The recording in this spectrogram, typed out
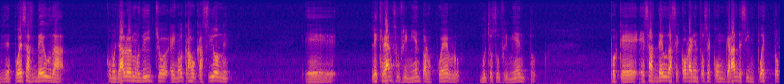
Y después esas deudas, como ya lo hemos dicho en otras ocasiones, eh, le crean sufrimiento a los pueblos, mucho sufrimiento, porque esas deudas se cobran entonces con grandes impuestos,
